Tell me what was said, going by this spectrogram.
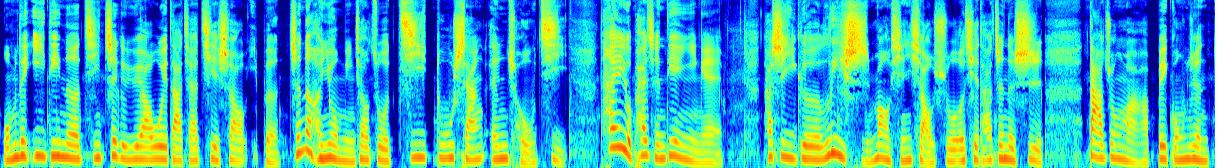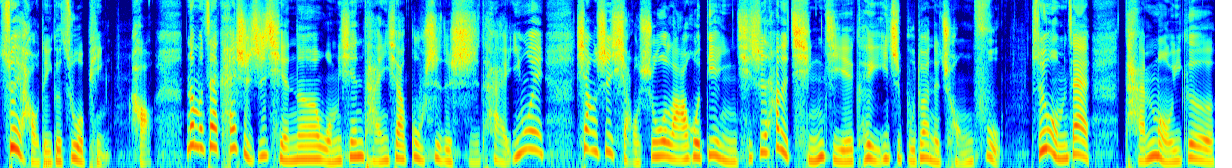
我们的 ED 呢，今这个月要为大家介绍一本真的很有名，叫做《基督山恩仇记》，它也有拍成电影诶。它是一个历史冒险小说，而且它真的是大众嘛被公认最好的一个作品。好，那么在开始之前呢，我们先谈一下故事的时态，因为像是小说啦或电影，其实它的情节可以一直不断的重复，所以我们在谈某一个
